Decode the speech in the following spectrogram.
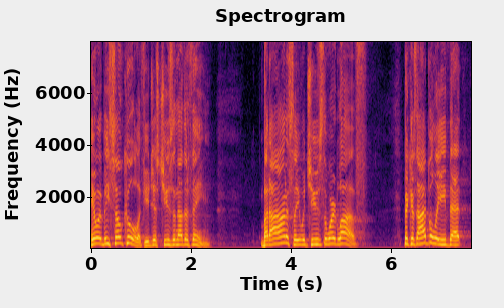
it would be so cool if you just choose another theme. But I honestly would choose the word love because I believe that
